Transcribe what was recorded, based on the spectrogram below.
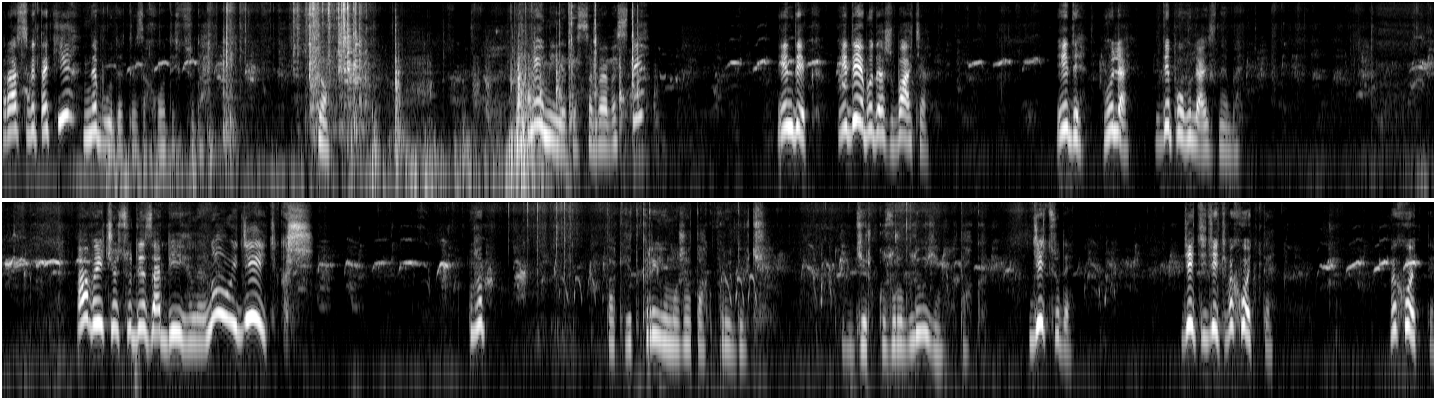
Раз ви такі, не будете заходити сюди. Все. Не вмієте себе вести. Індик, іди будеш, батя. Іди, гуляй, іди погуляй з ними. А ви що сюди забігли? Ну, йдіть. Кш. Так, відкрию, може так пройдуть. Тут дірку зроблю їм. Так. Йдіть сюди. Йдіть, йдіть, виходьте. Виходьте.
